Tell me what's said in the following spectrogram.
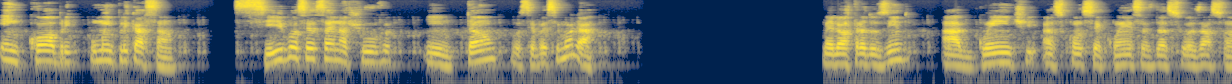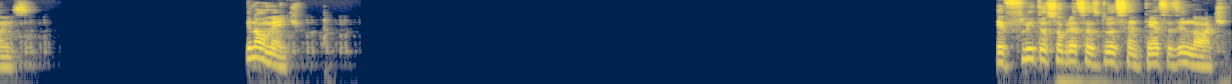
encobre uma implicação. Se você sair na chuva, então você vai se molhar. Melhor traduzindo, aguente as consequências das suas ações. Finalmente, Reflita sobre essas duas sentenças e note.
